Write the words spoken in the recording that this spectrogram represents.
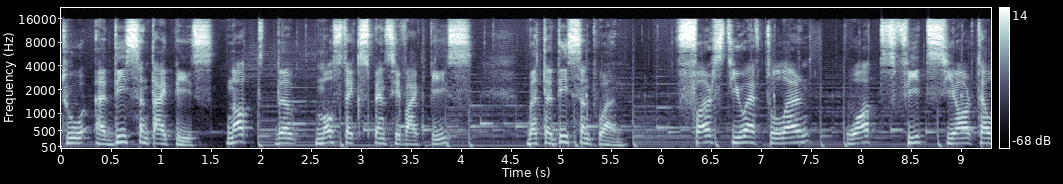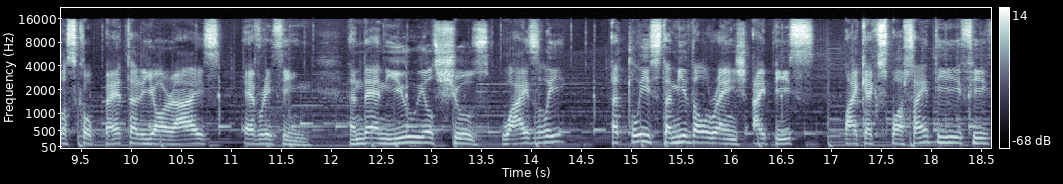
to a decent eyepiece. Not the most expensive eyepiece, but a decent one. First you have to learn what fits your telescope better, your eyes, everything. and then you will choose wisely at least a middle range eyepiece like Explore Scientific,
